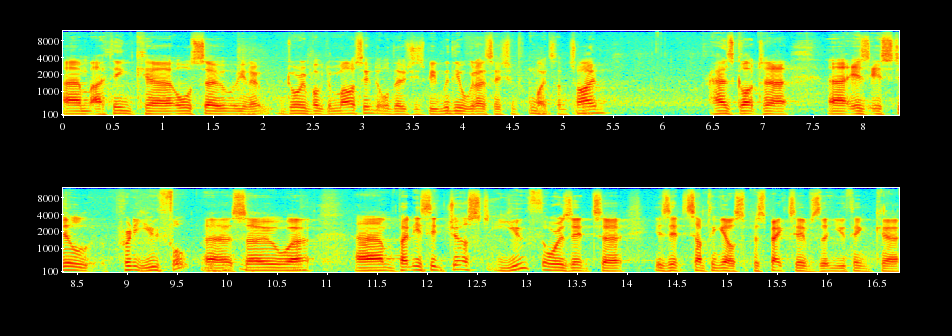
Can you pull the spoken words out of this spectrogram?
Um, I think uh, also, you know, Doreen Bogdan Martin, although she's been with the organisation for quite some time, has got, uh, is, is still pretty youthful. Mm-hmm. so, um, but is it just youth or is it, uh, is it something else, perspectives that you think uh,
